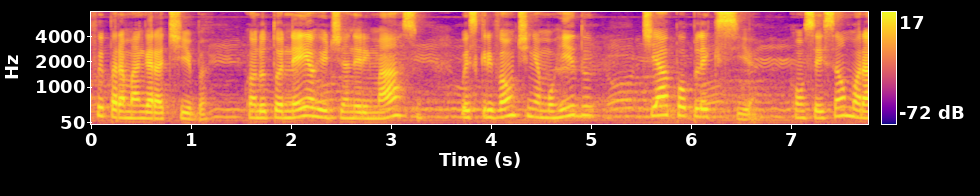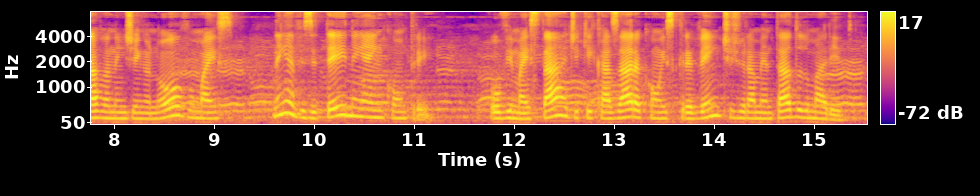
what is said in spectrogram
fui para Mangaratiba, quando tornei ao Rio de Janeiro em março, o escrivão tinha morrido de apoplexia. Conceição morava no Engenho Novo, mas nem a visitei nem a encontrei. Ouvi mais tarde que casara com o escrevente juramentado do marido.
